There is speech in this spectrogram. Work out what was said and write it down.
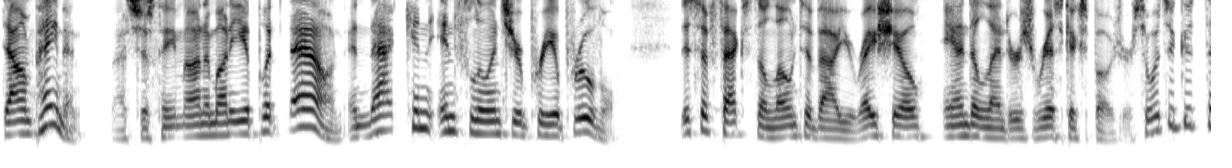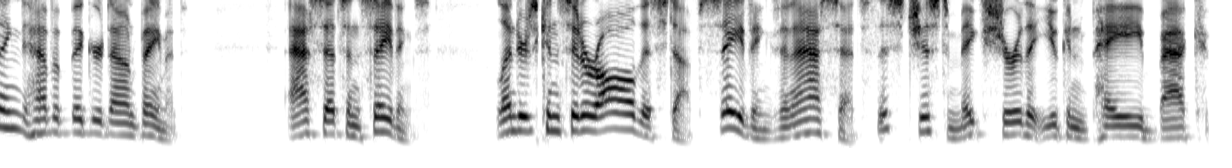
down payment. That's just the amount of money you put down, and that can influence your pre approval. This affects the loan to value ratio and the lender's risk exposure, so it's a good thing to have a bigger down payment. Assets and savings. Lenders consider all this stuff savings and assets. This just makes sure that you can pay back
